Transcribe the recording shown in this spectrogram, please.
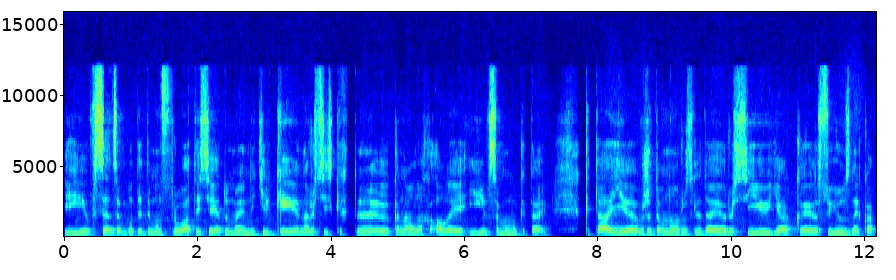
і все це буде демонструватися. Я думаю, не тільки на російських е, каналах, але і в самому Китаї. Китай е, вже давно розглядає Росію як е, союзника,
